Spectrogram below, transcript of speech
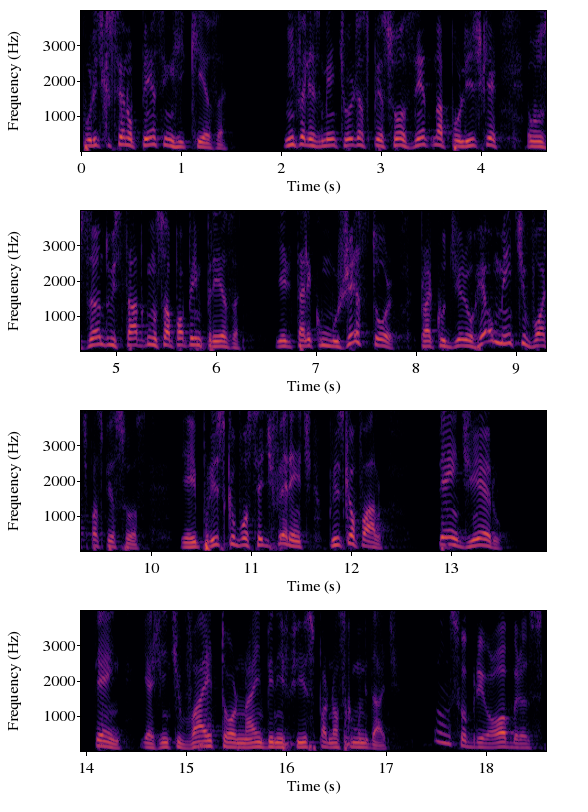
Política você não pensa em riqueza. Infelizmente hoje as pessoas entram na política usando o Estado como sua própria empresa. E ele está ali como gestor para que o dinheiro realmente vote para as pessoas. E aí por isso que eu vou ser diferente. Por isso que eu falo, tem dinheiro? Tem. E a gente vai tornar em benefício para a nossa comunidade. Falando sobre obras,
